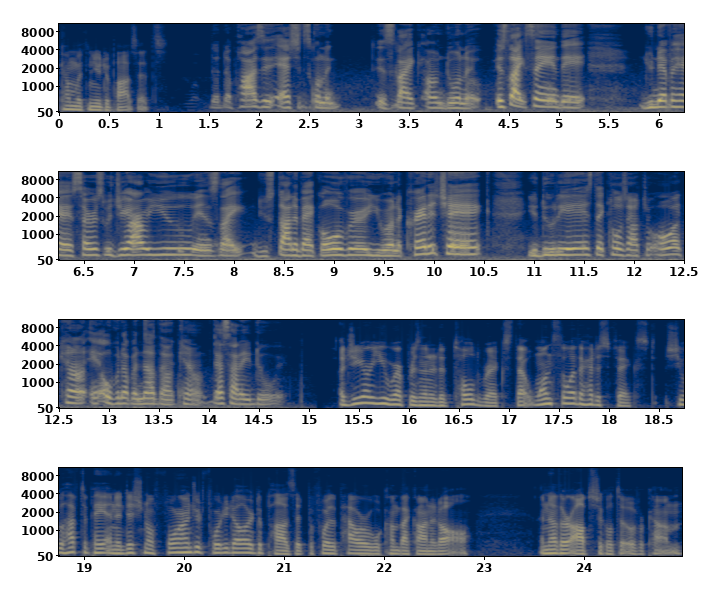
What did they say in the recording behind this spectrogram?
come with new deposits. The deposit actually is gonna. It's like I'm doing it, It's like saying that you never had service with GRU, and it's like you starting back over. You run a credit check. You do this. They close out your old account and open up another account. That's how they do it. A GRU representative told Ricks that once the weatherhead is fixed, she will have to pay an additional $440 deposit before the power will come back on at all. Another obstacle to overcome.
